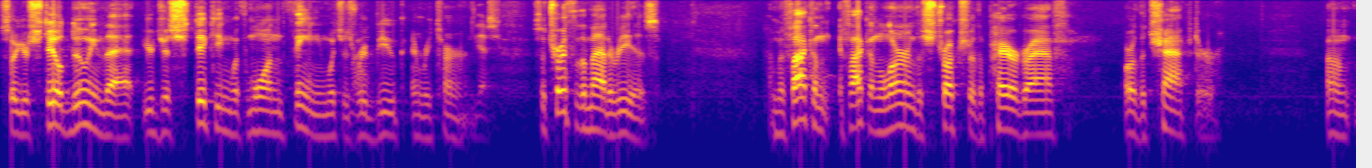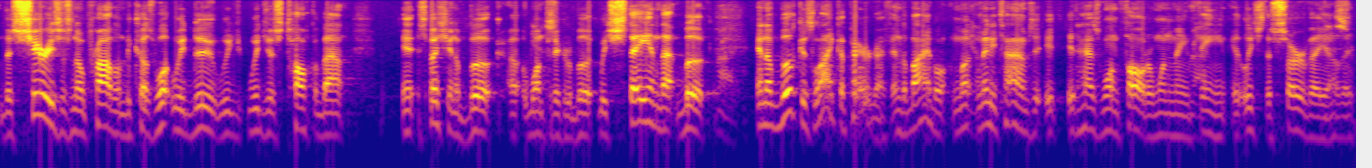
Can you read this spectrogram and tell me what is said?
So you're still doing that. You're just sticking with one theme, which is rebuke and return. Yes. So truth of the matter is, I mean, if I can, if I can learn the structure of the paragraph or the chapter, um, the series is no problem because what we do, we, we just talk about, especially in a book, uh, one particular book, we stay in that book. Right. And a book is like a paragraph. In the Bible, m- many times it, it has one thought or one main Right. theme, at least the survey Yes, of it,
